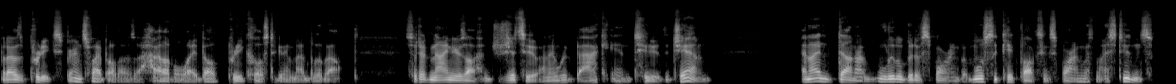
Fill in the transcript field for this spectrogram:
but I was a pretty experienced white belt. I was a high level white belt, pretty close to getting my blue belt. So I took nine years off in jujitsu and I went back into the gym. And I'd done a little bit of sparring, but mostly kickboxing sparring with my students.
